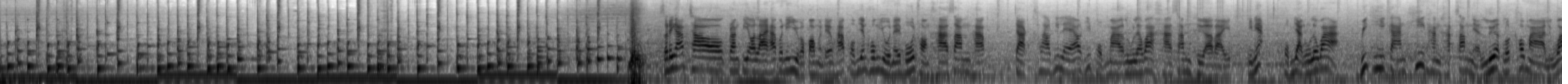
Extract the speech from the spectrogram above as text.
สวัสดีครับ ชาวกลางปีออนไลน์ครับ วันนี้อยู่กับปอมเหมือนเดิมครับ ผมยังคงอยู่ในบูธของคาซัมครับ จากคราวที่แล้วที่ผมมารู้แล้วว่าคาซัมคืออะไร ทีเนี้ยผมอยากรู้แล้วว่าวิธีการที่ทางคาซัมเนี่ยเลือกรถเข้ามา หรือว่า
